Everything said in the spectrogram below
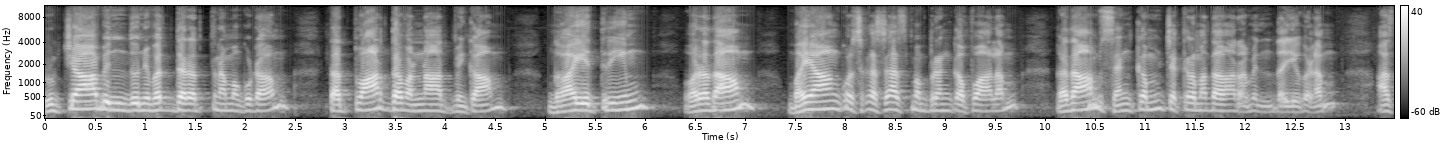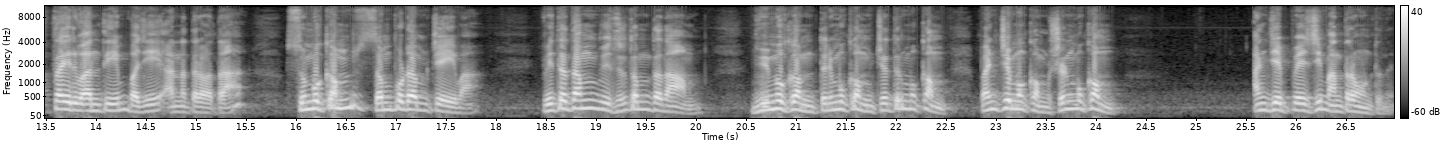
రుక్షాబిందు నిబద్ధరత్నమకుటాం తత్వార్థవర్ణాత్మికాం గాయత్రీం వరదాం భయాంకుశకశాస్మభ్రంకఫాలం గదాం శంఖం చక్రమతారవిందయుగళం అస్థైర్వంతీం భజే అన్న తర్వాత సుముఖం సంపుటం చేయవ వితతం విసృతం తదాం. ద్విముఖం త్రిముఖం చతుర్ముఖం పంచముఖం షణ్ముఖం అని చెప్పేసి మంత్రం ఉంటుంది.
